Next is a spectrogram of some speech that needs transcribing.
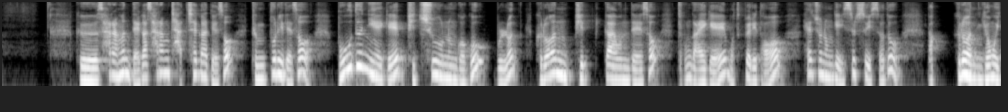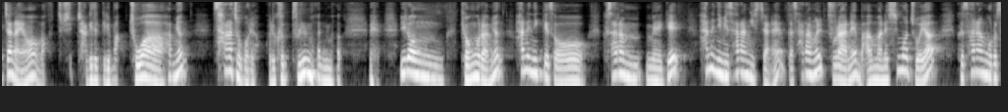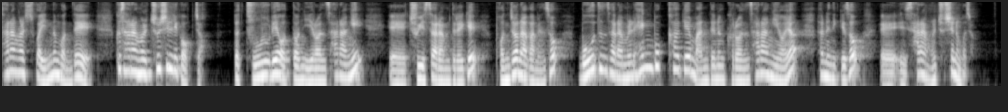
그 사랑은 내가 사랑 자체가 돼서 등불이 돼서 모든 이에게 비추는 거고 물론 그런 빛 가운데에서 누군가에게 뭐 특별히 더 해주는 게 있을 수 있어도 막 그런 경우 있잖아요. 막 자기들끼리 막 좋아하면 사라져버려. 그리고 그 둘만 막 이런 경우라면 하느님께서 그 사람에게 하느님이 사랑이시잖아요. 그러니까 사랑을 둘 안에 마음 안에 심어줘야 그 사랑으로 사랑할 수가 있는 건데 그 사랑을 주실 리가 없죠. 그러니까 둘의 어떤 이런 사랑이 주위 사람들에게 번져나가면서 모든 사람을 행복하게 만드는 그런 사랑이어야 하느님께서 사랑을 주시는 거죠.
